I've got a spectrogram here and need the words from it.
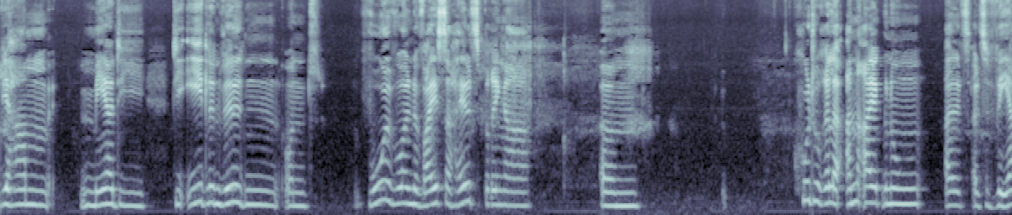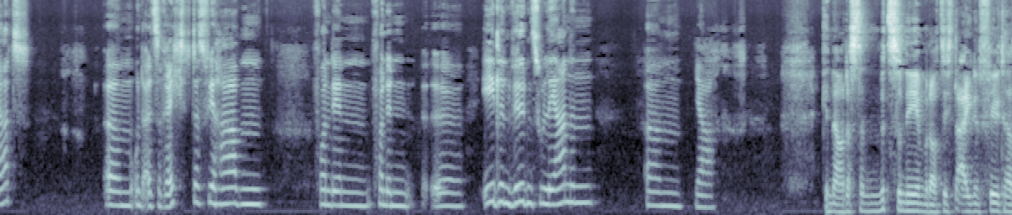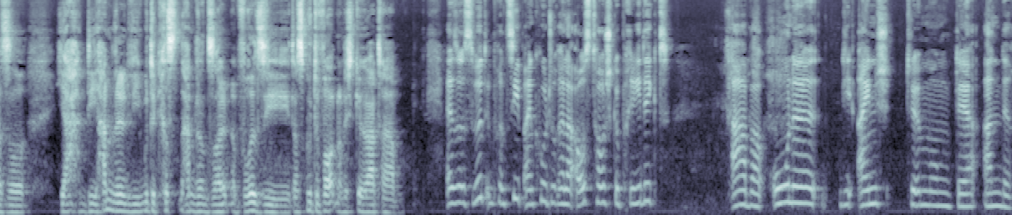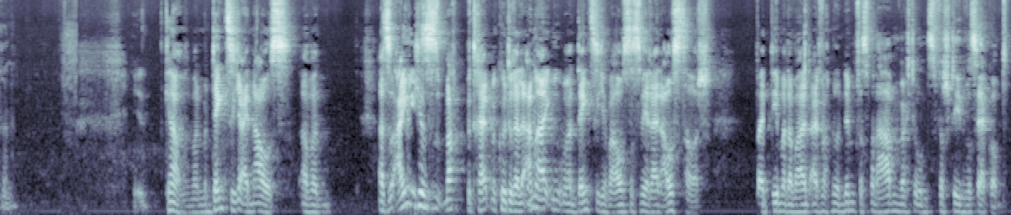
Wir haben mehr die, die edlen Wilden und wohlwollende weiße Heilsbringer, ähm, kulturelle Aneignung als, als Wert ähm, und als Recht, das wir haben, von den, von den äh, edlen Wilden zu lernen. Ähm, ja. Genau, das dann mitzunehmen oder auch sich einen eigenen Filter, so, ja, die handeln, wie gute Christen handeln sollten, obwohl sie das gute Wort noch nicht gehört haben. Also es wird im Prinzip ein kultureller Austausch gepredigt, aber ohne die Einstimmung der anderen. Genau, man, man denkt sich einen aus, aber also eigentlich ist macht, betreibt man kulturelle Aneignung man denkt sich aber aus, das wäre ein Austausch, bei dem man aber halt einfach nur nimmt, was man haben möchte und verstehen, wo es herkommt.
